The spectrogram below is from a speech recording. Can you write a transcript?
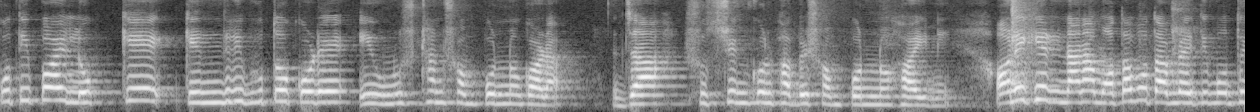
কতিপয় লোককে কেন্দ্রীভূত করে এই অনুষ্ঠান সম্পন্ন করা। যা সুশৃঙ্খলভাবে সম্পন্ন হয়নি। অনেকের নানা মতামত আমরা ইতিমধ্যে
